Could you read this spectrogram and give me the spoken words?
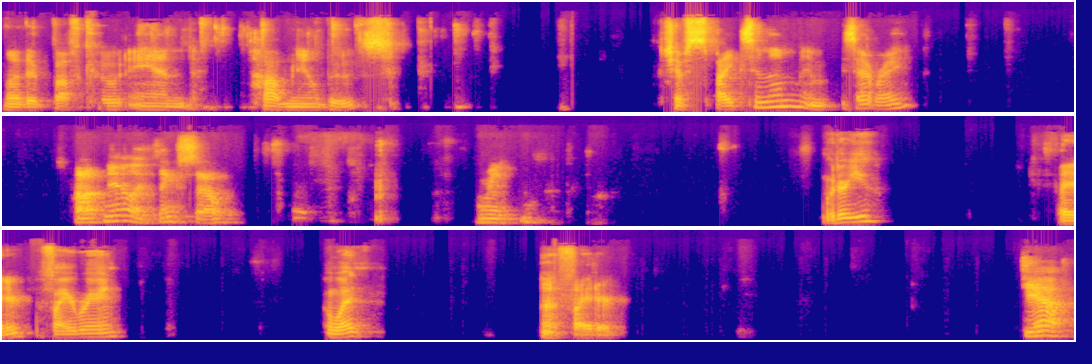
Leather buff coat and hobnail boots. Which have spikes in them. Is that right? Hobnail, I think so. I mean, What are you? Fighter. A firebrand? A what? A fighter. yeah,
